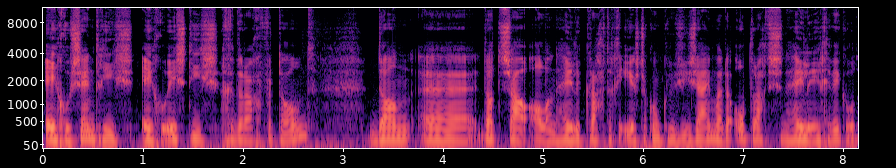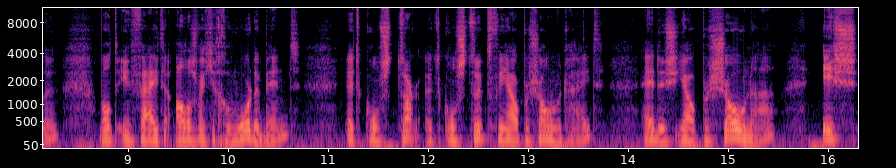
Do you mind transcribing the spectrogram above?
egocentrisch, egoïstisch gedrag vertoont, dan uh, dat zou al een hele krachtige eerste conclusie zijn. Maar de opdracht is een hele ingewikkelde. Want in feite alles wat je geworden bent, het construct, het construct van jouw persoonlijkheid, hè, dus jouw persona, is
